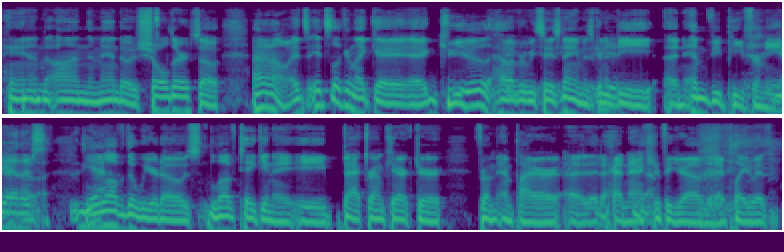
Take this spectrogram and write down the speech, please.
hand Mm-hmm. on the Mando's shoulder. So I don't know. It's it's looking like a, a however we say his name, is going to be an MVP for me. Yeah, I- yeah. love the weirdos. Love taking a, a background character from Empire uh, that I had an action Yeah. figure of that I played with.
